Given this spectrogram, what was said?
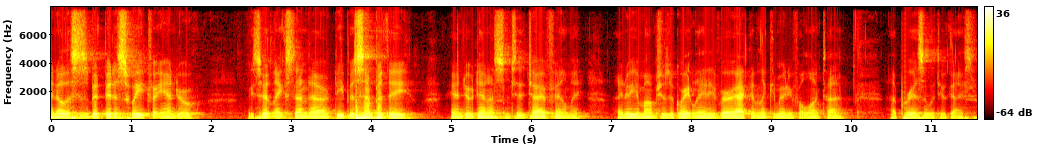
I know this is a bit bittersweet for Andrew. We certainly extend our deepest sympathy, Andrew Dennis, and to the entire family. I know your mom, she was a great lady, very active in the community for a long time. Our prayers are with you guys.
